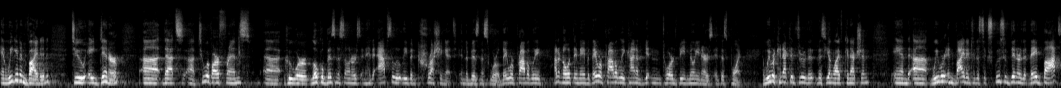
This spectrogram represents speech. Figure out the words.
And we get invited to a dinner uh, that uh, two of our friends, uh, who were local business owners and had absolutely been crushing it in the business world. They were probably, I don't know what they made, but they were probably kind of getting towards being millionaires at this point. And we were connected through the, this Young Life connection. And uh, we were invited to this exclusive dinner that they bought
